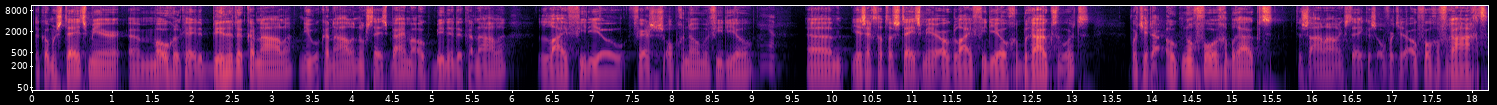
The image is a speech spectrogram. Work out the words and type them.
Er komen steeds meer eh, mogelijkheden binnen de kanalen. Nieuwe kanalen nog steeds bij, maar ook binnen de kanalen. Live video versus opgenomen video. ja. Ehm je zegt dat er steeds meer ook live video gebruikt wordt. Word je daar ook nog voor gebruikt, tussen aanhalingstekens? Of word je daar ook voor gevraagd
